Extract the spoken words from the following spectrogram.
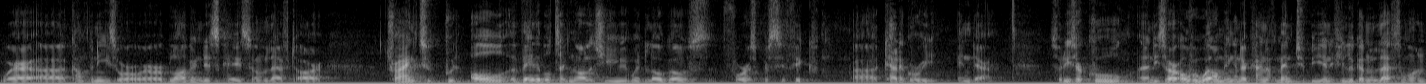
where uh, companies, or, or a blogger in this case on the left, are trying to put all available technology with logos for a specific uh, category in there. So these are cool, and these are overwhelming, and they're kind of meant to be. And if you look at the left one,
